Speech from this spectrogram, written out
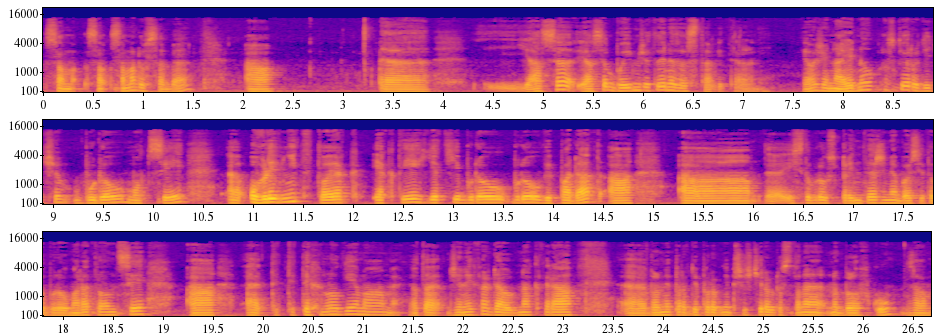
sama, sama do sebe a e, já, se, já se bojím, že to je nezastavitelný. Jo, že najednou prostě rodiče budou moci eh, ovlivnit to, jak, jak ty jejich děti budou, budou vypadat a, a eh, jestli to budou sprinteři nebo jestli to budou maratonci a eh, ty, ty technologie máme. Jo, ta Jennifer Doudna, která velmi pravděpodobně příští rok dostane Nobelovku za,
